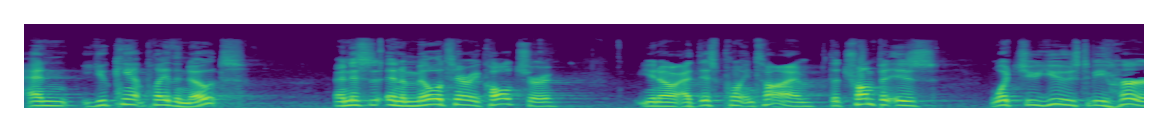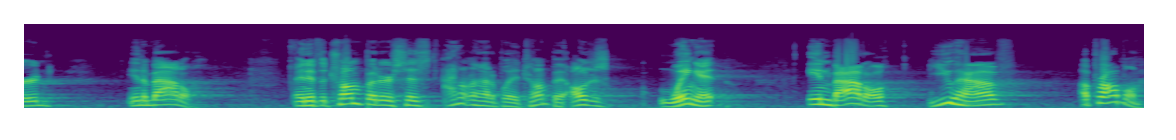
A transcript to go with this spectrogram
and you can't play the notes, and this is in a military culture, you know, at this point in time, the trumpet is what you use to be heard in a battle. And if the trumpeter says, I don't know how to play a trumpet, I'll just wing it in battle, you have a problem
